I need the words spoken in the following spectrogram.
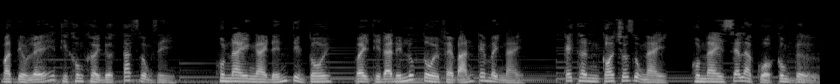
và tiểu lễ thì không khởi được tác dụng gì. Hôm nay ngài đến tìm tôi, vậy thì đã đến lúc tôi phải bán cái mệnh này. Cái thân có chỗ dụng này, hôm nay sẽ là của công tử.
